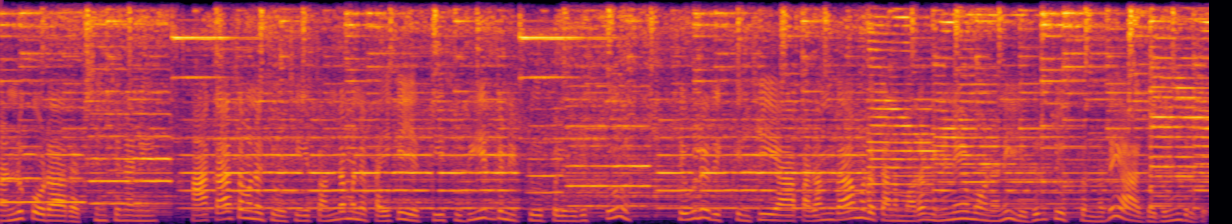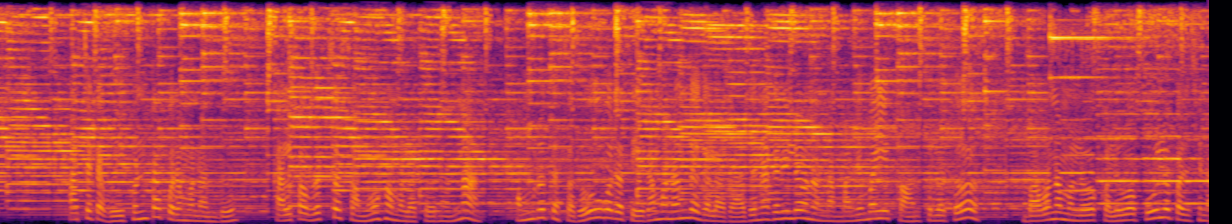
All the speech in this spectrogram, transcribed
నన్ను కూడా రక్షించినని ఆకాశమును చూసి తొండమును పైకి ఎత్తి సుదీర్ఘ నిట్టూర్పులు విడుస్తూ చెవులు రిక్కించి ఆ పరంధాముడు తన మొర వినినేమోనని ఎదురు చూస్తున్నది ఆ గజేంద్రుడు. అచ్చట వైకుంఠపురమునందు కల్పవృక్ష సమూహములతోనున్న అమృత సరోవర తీరమనందు గల రాజనగరిలోనున్న మణిమయ కాంతులతో భవనములో కలువ పూలు పరిచిన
